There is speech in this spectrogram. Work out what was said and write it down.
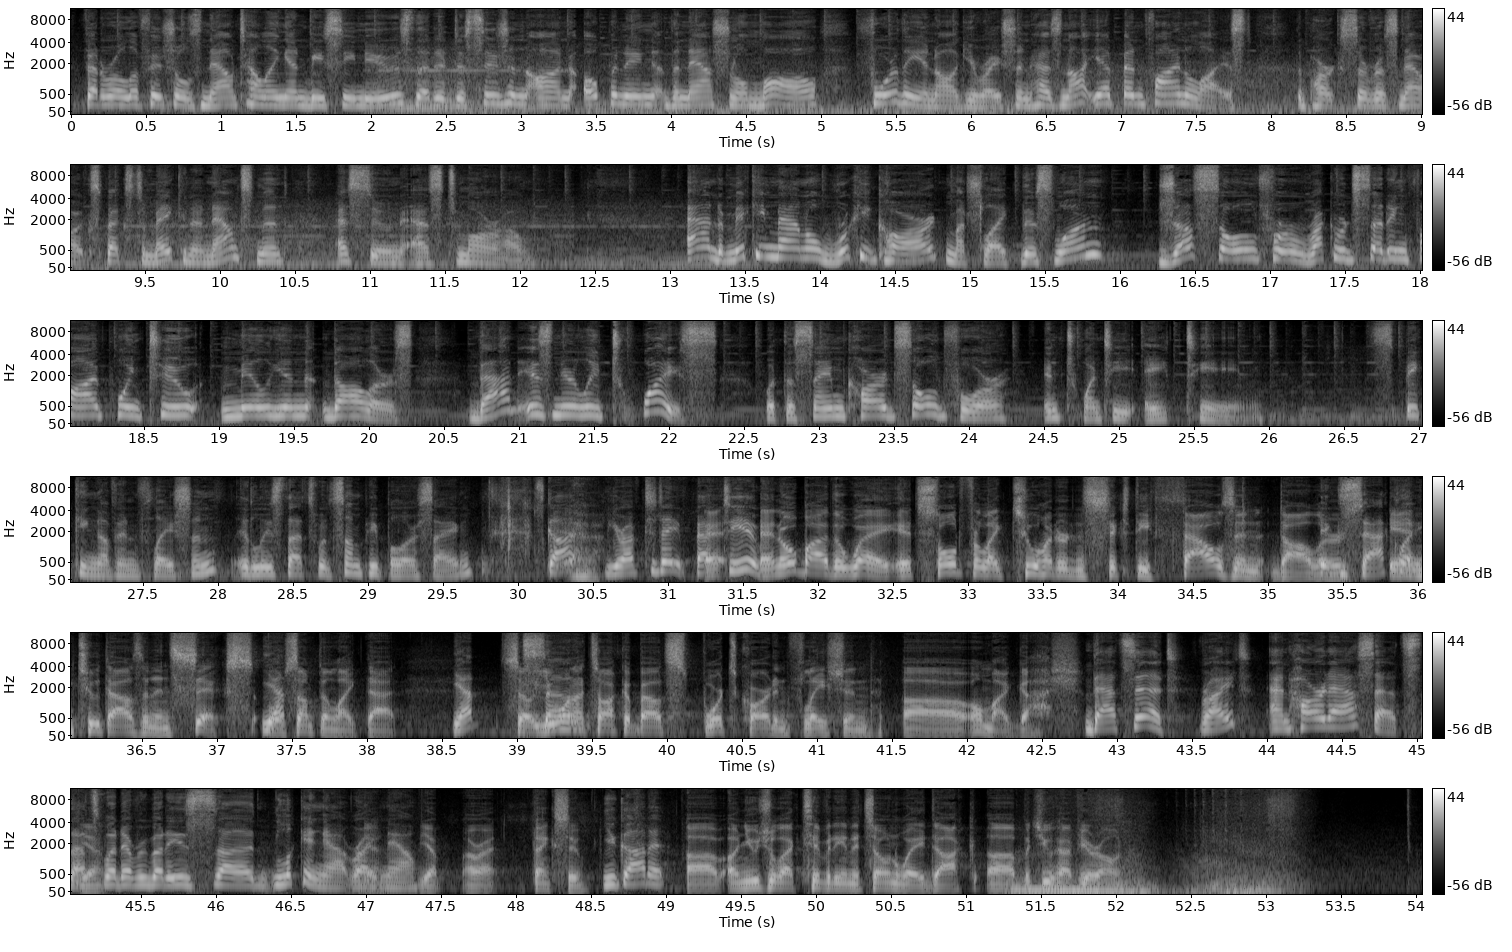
Federal officials now telling NBC News that a decision on opening the National Mall for the inauguration has not yet been finalized. The Park Service now expects to make an announcement as soon as tomorrow. And a Mickey Mantle rookie card, much like this one, just sold for a record-setting $5.2 million. That is nearly twice what the same card sold for in 2018. Speaking of inflation, at least that's what some people are saying. Scott, yeah. you're up to date. Back and, to you. And oh, by the way, it sold for like $260,000 exactly. in 2006 yep. or something like that. Yep. So, so, you want to talk about sports card inflation? Uh, oh my gosh. That's it, right? And hard assets. That's yeah. what everybody's uh, looking at right yeah. now. Yep. All right. Thanks, Sue. You got it. Uh, unusual activity in its own way, Doc, uh, but you have your own.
